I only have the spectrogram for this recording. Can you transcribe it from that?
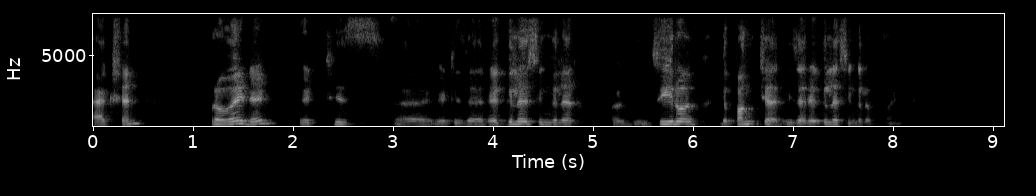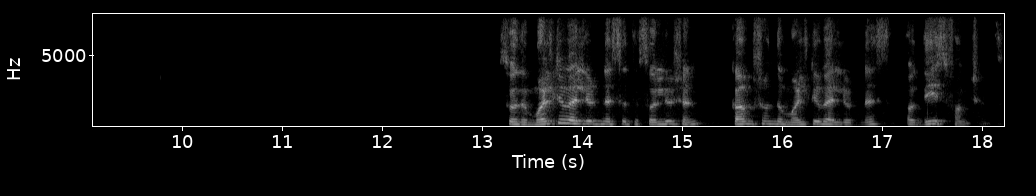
action, provided it is uh, it is a regular singular uh, zero. The puncture is a regular singular point. So the multivaluedness of the solution comes from the multivaluedness of these functions,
